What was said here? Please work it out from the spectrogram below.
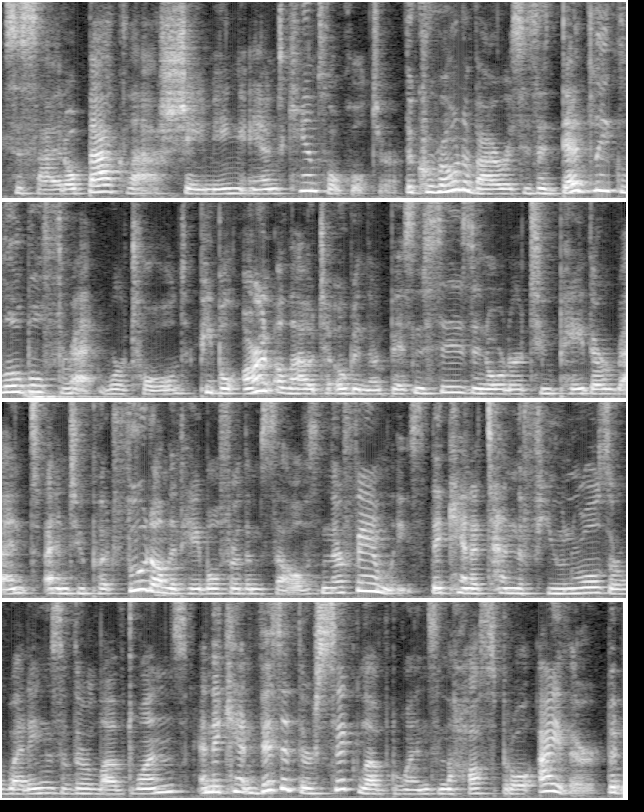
societal backlash, shaming, and cancel culture. The coronavirus is a deadly global threat, we're told. People aren't allowed to open their businesses in order to pay their rent and to put food on the table for themselves and their families. They can't attend the funerals or weddings of their loved ones, and they can't visit their sick loved ones in the hospital either. But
